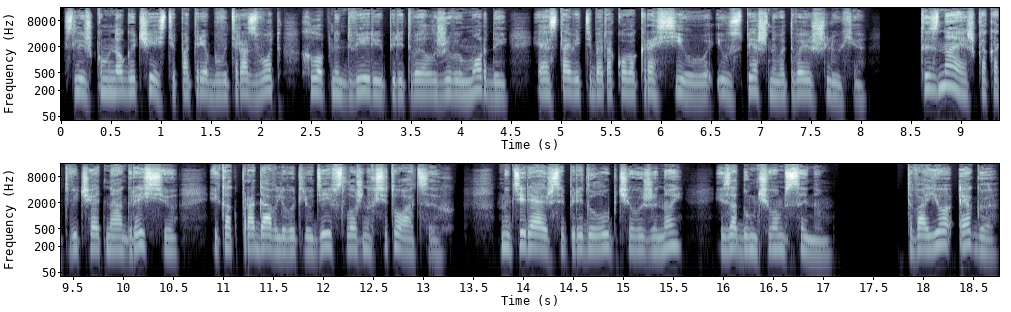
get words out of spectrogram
Слишком много чести потребовать развод, хлопнуть дверью перед твоей лживой мордой и оставить тебя такого красивого и успешного твоей шлюхи. Ты знаешь, как отвечать на агрессию и как продавливать людей в сложных ситуациях, но теряешься перед улыбчивой женой и задумчивым сыном. Твое эго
